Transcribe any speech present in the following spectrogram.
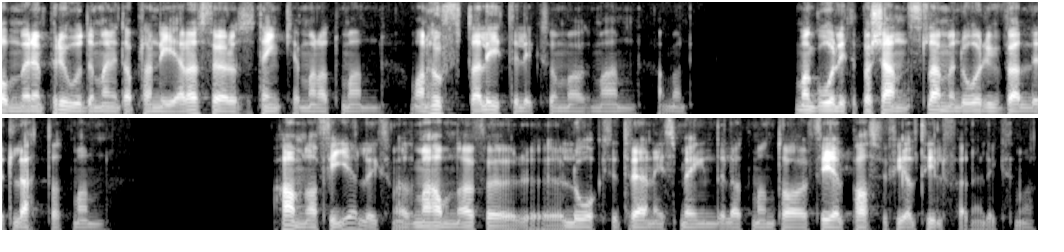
kommer en period där man inte har planerat för och så tänker man att man, man höftar lite liksom. Att man, ja, man, man går lite på känsla men då är det ju väldigt lätt att man hamnar fel. Liksom. Att man hamnar för eh, lågt i träningsmängd eller att man tar fel pass vid fel tillfälle. Liksom.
